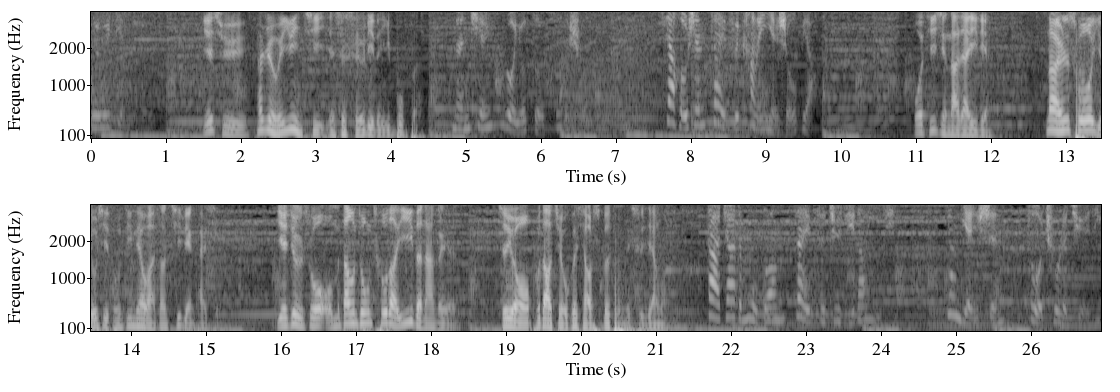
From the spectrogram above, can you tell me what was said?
微微点头。也许他认为运气也是实力的一部分。南天若有所思地说：“夏侯生再次看了一眼手表。我提醒大家一点，那人说游戏从今天晚上七点开始，也就是说，我们当中抽到一的那个人，只有不到九个小时的准备时间了。”大家的目光再次聚集到一起，用眼神做出了决定。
